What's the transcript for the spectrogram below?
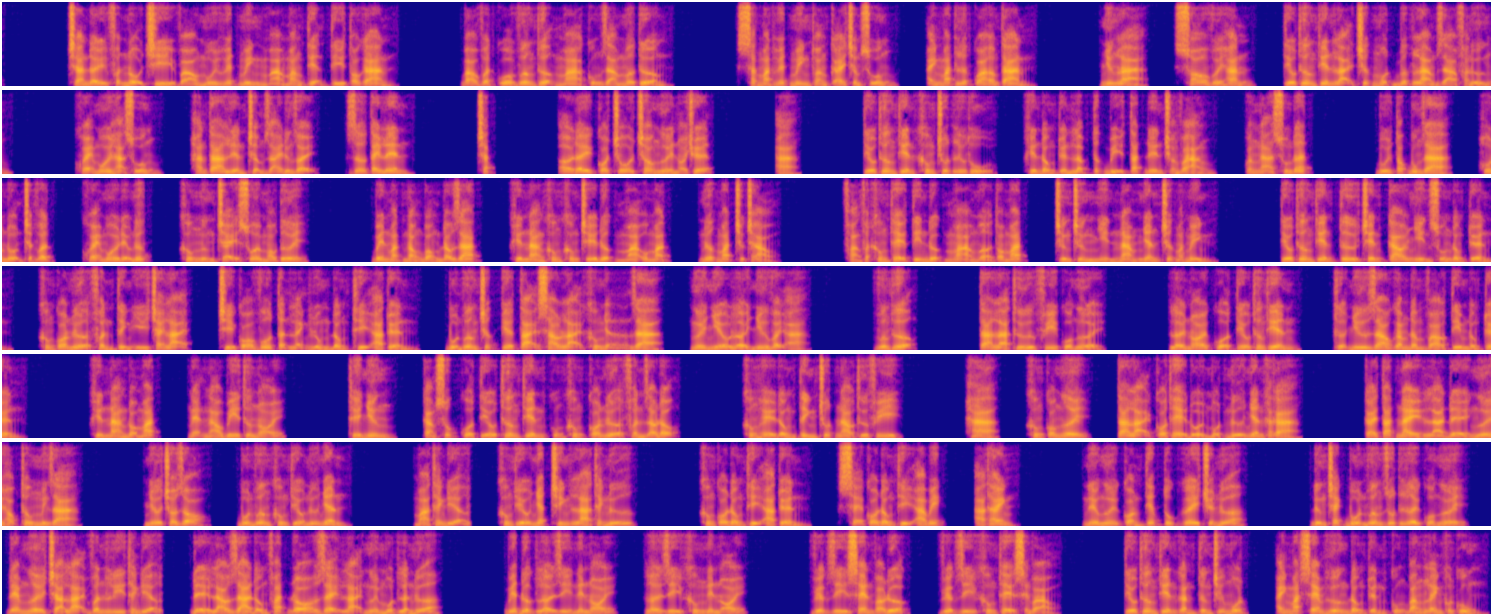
Tràn đầy phẫn nộ chỉ vào mũi huyết minh mà mắng tiện tỷ to gan. Bảo vật của vương thượng mà cũng dám mơ tưởng. Sắc mặt huyết minh thoáng cái châm xuống, ánh mắt lướt qua âm tàn. Nhưng là, so với hắn, tiếu thương thiên lại trước một bước làm ra phản ứng. Khoe môi hạ xuống, hắn ta liền chậm rãi đứng dậy, giơ tay lên. Chắc, ở đây có chỗ cho người nói chuyện. a tiếu thương thiên không chút lưu thủ, khiến đồng tuyền lập tức bị tắt đến tròn váng, quăng ngã xuống đất. Búi tóc bung ra, hôn độn chật vật, khoe môi đều nước, không ngừng chảy xuôi máu tươi. Bên mặt nóng bỏng đau rát, khiến nàng không khống chế được mà ôm mặt, nước mắt trực trào. phảng phất không thể tin được mà mở to mắt, trừng trừng nhìn nam nhân trước mặt mình. Tiếu thương thiên từ trên cao nhìn xuống đồng Tuyền, không có nửa phần tình ý trái lại, chỉ có vô tận lạnh lùng đồng thị A Tuyền, buồn vương trước kia tại sao lại không nhận ra, ngươi nhiều lời như vậy a Vương thượng, ta là thứ phi của người. Lời nói của tiếu thương thiên, tựa như dao găm đâm vào tim đồng tuyển. Khiến nàng đỏ mắt, nghẹn ngào bi thương nói. Thế nhưng, cảm xúc của Tiếu Thương Thiên cũng không có nửa phần dao động. Không hề đồng tình chút nào thứ phi. Ha, không có ngươi, ta lại có thể đổi một nữ nhân khác ca. Cái tát này là để ngươi học thông minh ra. Nhớ cho rõ, bổn vương không thiếu nữ nhân. Mà thánh địa, không thiếu nhất chính là thánh nữ. Không có đồng thị A tuyển, sẽ có đồng thị A bích, A thanh. Nếu ngươi còn tiếp tục gây chuyện nữa, đừng trách bổn vương rút lưỡi của ngươi, đem ngươi trả lại vân ly thánh địa, để lao già đồng phát đó dạy lại ngươi một lần nữa. Biết được lời gì nên nói, lời gì không nên nói. Việc gì xen vào được, việc gì không thể xen vào. Tiếu thương thiên gần từng chữ một, ánh mắt xem hướng đồng tuyển cũng băng lanh khôn cùng.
